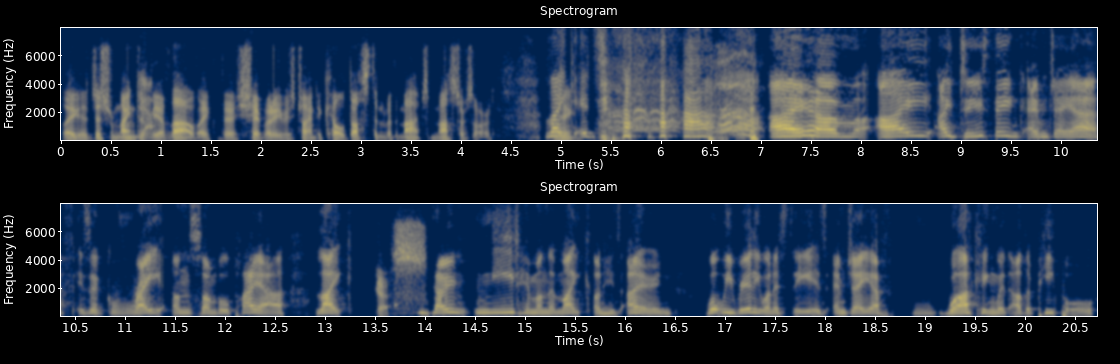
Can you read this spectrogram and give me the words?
Like it just reminded Yeah. me of that, like the shit where he was trying to kill Dustin with the match master sword. like like- it's. I um I I do think MJF is a great ensemble player. Like Yes. we don't need him on the mic on his own. What we really want to see is MJF working with other people.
